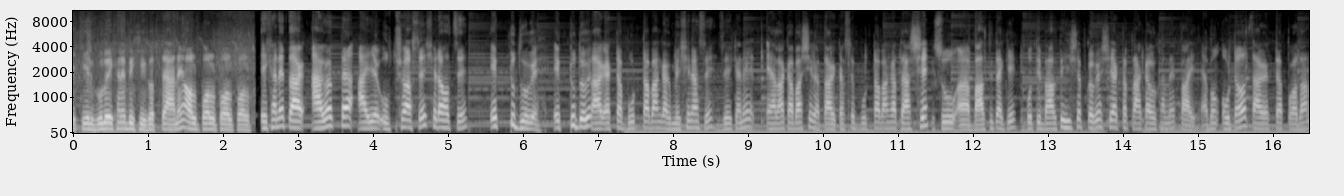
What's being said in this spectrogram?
এই তিলগুলো এখানে বিক্রি করতে আনে অল্প অল্প অল্প অল্প। এখানে তার আরও একটা আয়ের উৎস আছে, সেটা হচ্ছে একটু দূরে একটু দূরে তার একটা ভুট্টা ভাঙার মেশিন আছে, যেখানে এলাকাবাসীরা তার কাছে ভুট্টা ভাঙাতে আসে, কিছু বালতি থাকে। প্রতি বালতি হিসাব করে সে একটা টাকা ওখানে পায় এবং ওটাও তার একটা প্রধান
